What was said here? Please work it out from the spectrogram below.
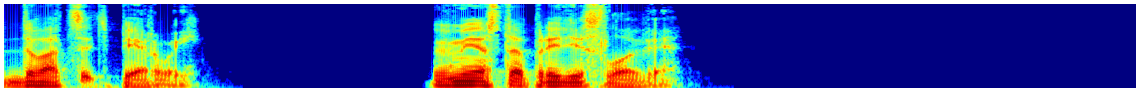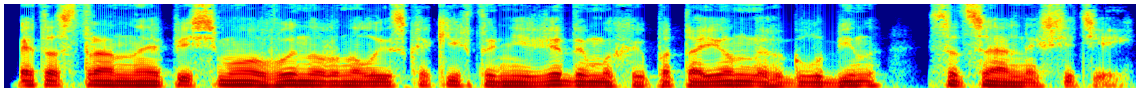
21. Вместо предисловия. Это странное письмо вынырнуло из каких-то неведомых и потаенных глубин социальных сетей.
